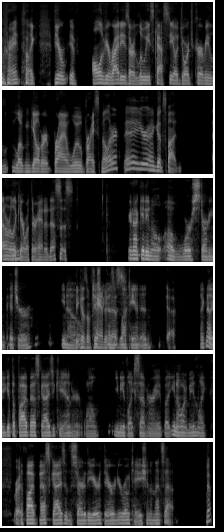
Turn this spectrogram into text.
right? like if you're, if all of your righties are Luis Castillo, George Kirby, Logan Gilbert, Bryan Woo, Bryce Miller, eh, you're in a good spot. I don't really mm-hmm. care what their handedness is. You're not getting a, a worse starting pitcher, you know, because of just handedness. because it's left-handed. Yeah. Like no, you get the five best guys you can, or well, you need like seven or eight, but you know what I mean. Like right. the five best guys at the start of the year, they're in your rotation, and that's that. Yep.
